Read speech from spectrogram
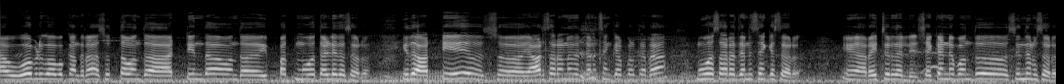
ನಾವು ಹೋಬಳಿಗೆ ಹೋಗ್ಬೇಕಂದ್ರೆ ಸುತ್ತ ಒಂದು ಹಟ್ಟಿಂದ ಒಂದು ಇಪ್ಪತ್ತು ಮೂವತ್ತು ಹಳ್ಳಿ ಇದೆ ಸರ್. ಇದು ಹಟ್ಟಿ ಸ ಎರಡು ಸಾವಿರ ಅನ್ನೋದು ಜನಸಂಖ್ಯೆ ಪ್ರಕಾರ ಮೂವತ್ತು ಸಾವಿರ ಜನಸಂಖ್ಯೆ ಸರ್. ರಾಯಚೂರದಲ್ಲಿ ಸೆಕೆಂಡ್ ಬಂದು ಸಿಂಧನು ಸರ್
